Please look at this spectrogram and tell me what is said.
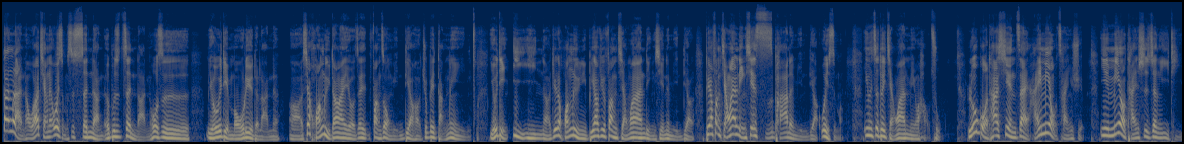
当然了，我要强调为什么是深蓝而不是正蓝，或是。有一点谋略的蓝呢啊，像黄旅当然也有在放这种民调哈，就被党内有点异音啊，觉得黄旅你不要去放蒋万安领先的民调不要放蒋万安领先十趴的民调，为什么？因为这对蒋万安没有好处。如果他现在还没有参选，也没有谈市政议题。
